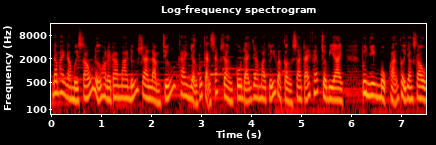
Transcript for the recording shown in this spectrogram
Năm 2016, nữ hoàng drama đứng ra làm chứng khai nhận với cảnh sát rằng cô đã giao ma túy và cần sa trái phép cho BI. Tuy nhiên, một khoảng thời gian sau,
